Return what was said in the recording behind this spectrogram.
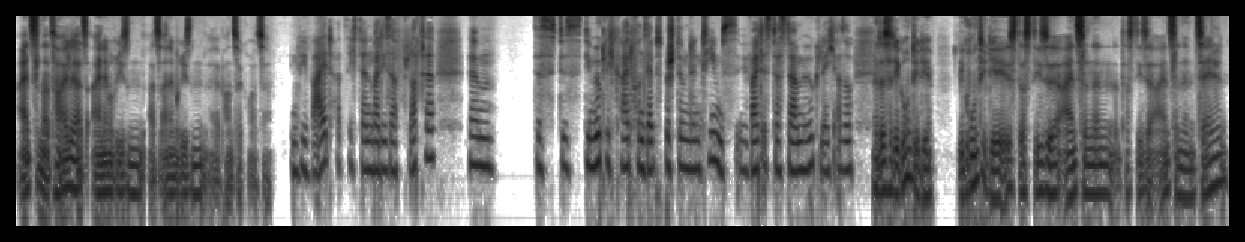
einzelner Teile als einem riesen, als einem riesen äh, Panzerkreuzer. Inwieweit hat sich denn bei dieser Flotte ähm, das, das, die Möglichkeit von selbstbestimmenden Teams, wie weit ist das da möglich? Also ja, das ist ja die Grundidee. Die Grundidee ist, dass diese einzelnen, dass diese einzelnen Zellen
